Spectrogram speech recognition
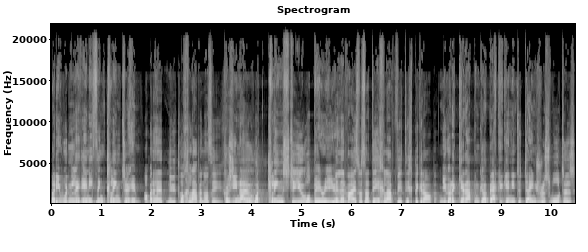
but he wouldn't let anything cling to him. Aber er hat nichts kleben an sich. Because you know what clings to you will bury Weil you. er weiß, was an dich lebt, wird dich begraben. And you've got to get up and go back again into dangerous waters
